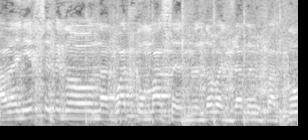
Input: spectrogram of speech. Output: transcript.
Ale nie chcę tego na gładką masę blendować w żadnym wypadku.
